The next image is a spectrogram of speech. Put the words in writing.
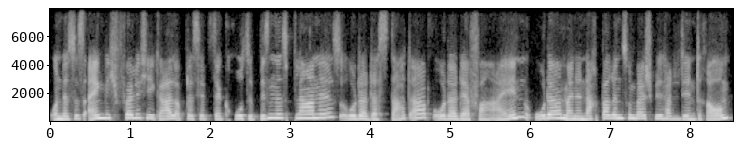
Und das ist eigentlich völlig egal, ob das jetzt der große Businessplan ist oder das Startup oder der Verein oder meine Nachbarin zum Beispiel hatte den Traum,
